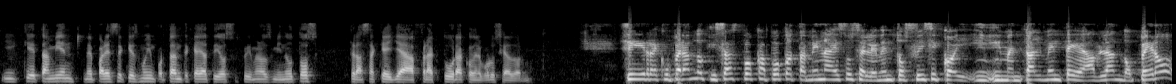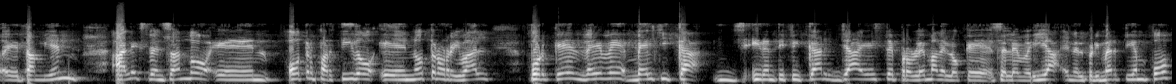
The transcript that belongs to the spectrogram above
y que también me parece que es muy importante que haya tenido sus primeros minutos tras aquella fractura con el Borussia Dortmund. Sí, recuperando quizás poco a poco también a esos elementos físico y, mentalmente hablando, pero eh, también Alex pensando en otro partido, en otro rival, ¿por qué debe Bélgica identificar ya este problema de lo que se le veía en el primer tiempo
